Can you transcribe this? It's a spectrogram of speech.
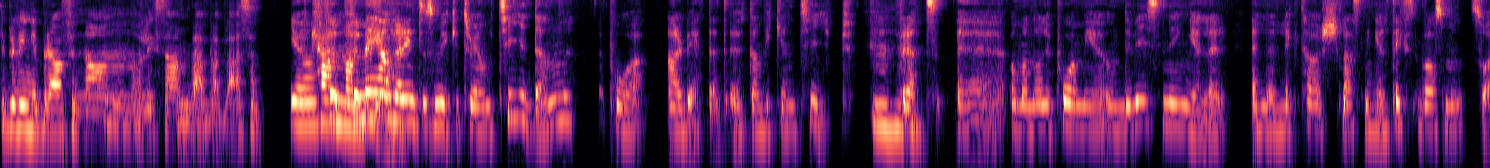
Det blev inget bra för någon och liksom bla bla bla. Så ja, Kan för, man för mig det? handlar det inte så mycket tror jag om tiden på arbetet utan vilken typ. Mhm. För att eh, om man håller på med undervisning eller eller lektörsläsning eller text, vad som så,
